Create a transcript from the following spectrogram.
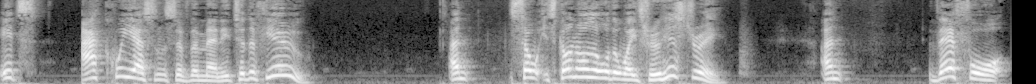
It's acquiescence of the many to the few. And so it's gone on all the way through history. And therefore,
